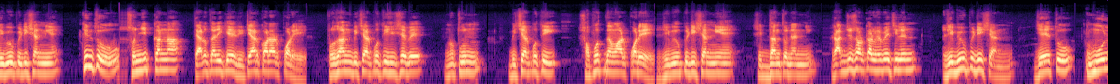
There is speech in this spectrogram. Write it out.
রিভিউ পিটিশন নিয়ে। কিন্তু সঞ্জীব খান্না তেরো তারিখে রিটায়ার করার পরে প্রধান বিচারপতি হিসেবে নতুন বিচারপতি শপথ নেওয়ার পরে রিভিউ পিটিশন নিয়ে সিদ্ধান্ত নেননি। রাজ্য সরকার ভেবেছিলেন রিভিউ পিটিশন যেহেতু মূল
